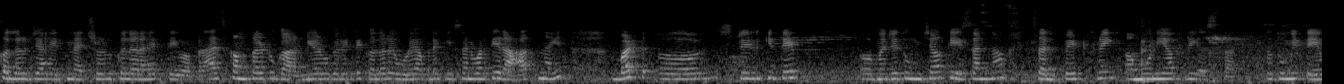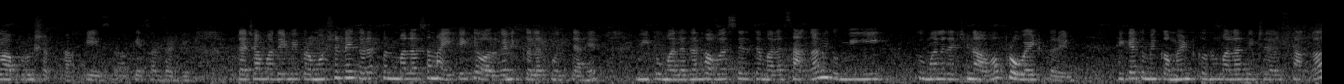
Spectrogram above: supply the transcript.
कलर जे आहेत नॅचरल कलर आहेत ते वापरा. ॲज कंपेअर टू गार्नियर वगैरे ते कलर एवढे आपल्या केसांवरती राहत नाहीत. बट स्टील की ते म्हणजे तुमच्या केसांना सल्फेट फ्री अमोनिया फ्री असतात. तर तुम्ही ते वापरू शकता केस केसांसाठी. त्याच्यामध्ये मी प्रमोशन नाही करत पण मला असं माहिती आहे की ऑर्गॅनिक कलर कोणते आहेत. मी तुम्हाला जर हवं असेल तर मला सांगा मी तुम्ही तुम्हाला त्याची नावं प्रोव्हाइड करेन. ठीक आहे तुम्ही कमेंट करून मला विचार सांगा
